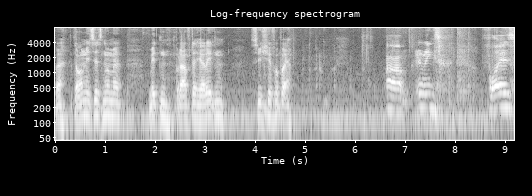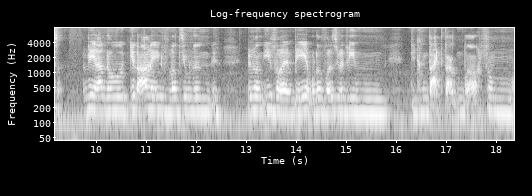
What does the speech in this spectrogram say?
Weil dann ist es nur mehr mit dem brav daherreden sicher vorbei. Ähm, übrigens, falls wer noch genauere Informationen über den IVMB oder falls wer die, die Kontaktdaten braucht vom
